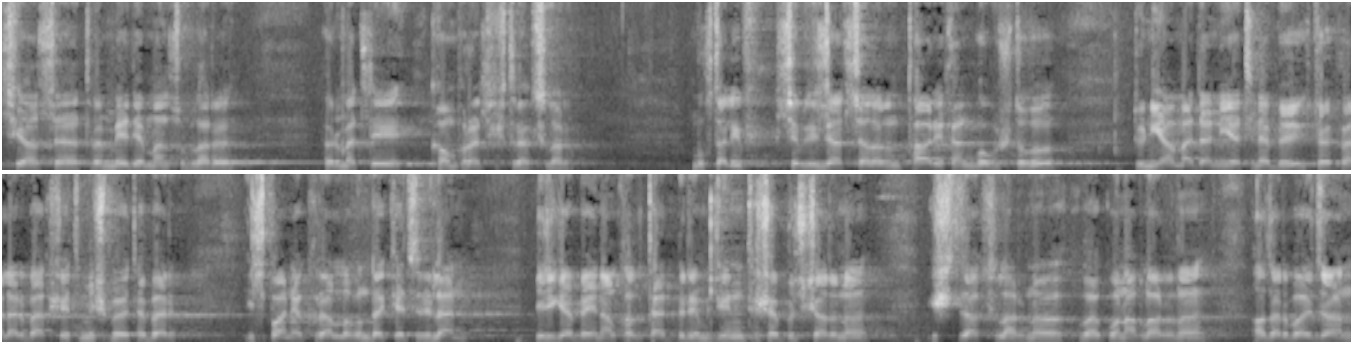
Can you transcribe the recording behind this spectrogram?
siyaset ve medya mensupları, hürmetli konferans iştirakçıları, muhtelif sivilizasiyaların tarihen qovuşduğu dünya medeniyetine büyük töhfələr bəxş etmiş mötəbər İspanya Krallığında keçirilən Birgə Beynəlxalq tədbirimizin təşəbbüskarını iştirakçılarını və qonaqlarını Azərbaycan,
